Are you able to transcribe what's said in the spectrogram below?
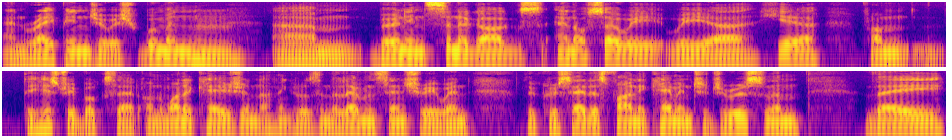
and raping Jewish women, um, burning synagogues, and also we we uh, hear from the history books that on one occasion, I think it was in the 11th century, when the Crusaders finally came into Jerusalem, they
